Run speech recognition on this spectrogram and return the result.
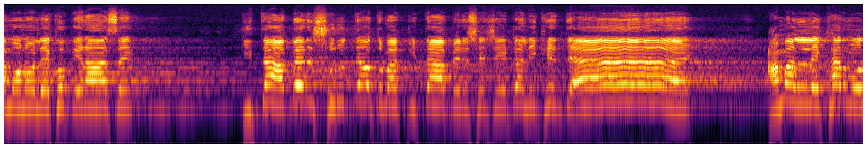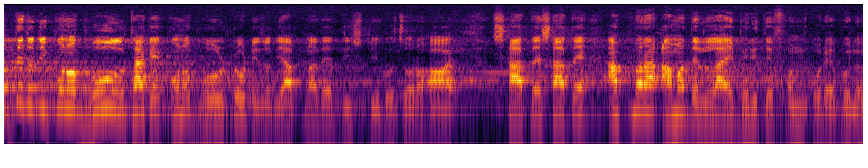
এমনও লেখকেরা আছে, কিতাবের শুরুতে অথবা কিতাবের শেষে এটা লিখে দেয়। আমার লেখার মধ্যে যদি কোনো ভুল থাকে, কোনো ভুল টোটি যদি আপনাদের দৃষ্টিগোচর হয় সাথে সাথে আপনারা আমাদের লাইব্রেরিতে ফোন করে বলে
